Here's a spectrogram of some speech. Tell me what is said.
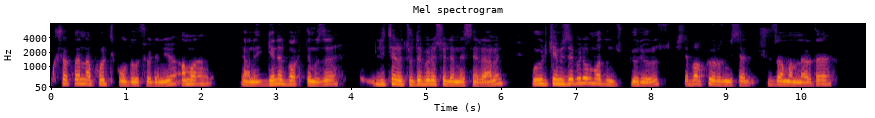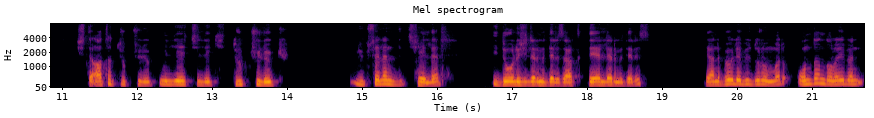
kuşaklarının apolitik olduğu söyleniyor ama yani genel baktığımızda literatürde böyle söylenmesine rağmen bu ülkemizde böyle olmadığını görüyoruz. İşte bakıyoruz misal şu zamanlarda işte Atatürkçülük, milliyetçilik, Türkçülük, yükselen şeyler, ideolojiler mi deriz artık, değerler mi deriz. Yani böyle bir durum var. Ondan dolayı ben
